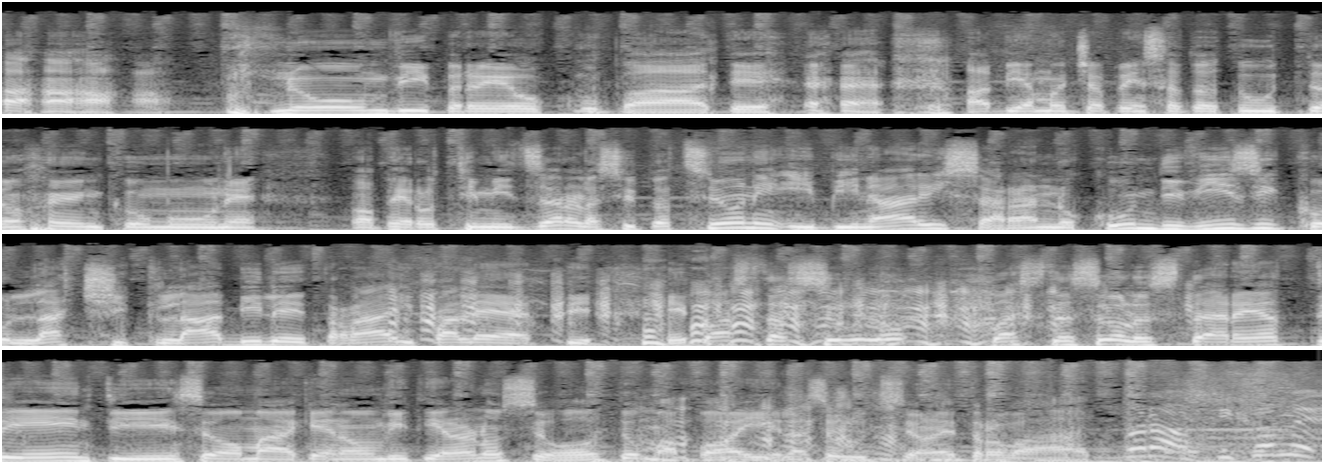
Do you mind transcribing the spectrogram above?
"Ah, ah, ah, ah, non vi preoccupate abbiamo già pensato a tutto in comune ma per ottimizzare la situazione i binari saranno condivisi con la ciclabile tra i paletti e basta solo, basta solo stare attenti insomma che non vi tirano sotto ma poi la soluzione è trovata Però, siccome.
